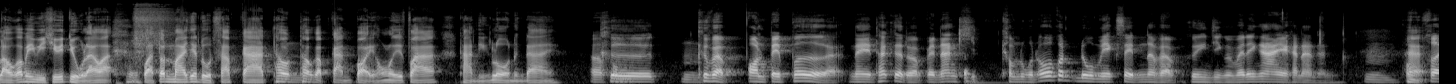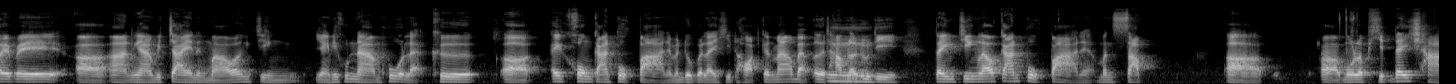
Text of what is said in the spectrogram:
เราก็ไม่มีชีวิตอยู่แล้วอะกว่าต้นไม้จะดูดซับก๊าซเท่าเท่ากับการปล่อยของโรงไฟฟ้าถ่านหินโลหนึ่งได้เออผมคืออคือแบบ on paper อะในถ้าเกิดแบบไปนั่งคิดคำนวณโอ้ก็ดู make sense นะแบบคือจริง ๆ มันไม่ได้ง่ายขนาดนั้นผมฮะเคยไปอ่าอ่านงานวิจัยหนึ่งมาว่าจริงๆอย่างที่คุณน้ำพูดแหละ คือเอ่อไอโครงการปลูกป่าเนี่ยมันดูเป็นอะไรฮิตฮอตกันมากแบบเออทำแล้วดูดี แต่จริงๆแล้วการปลูกป่าเนี่ยมันซับอ่าอ่ามลพิษได้ช้า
